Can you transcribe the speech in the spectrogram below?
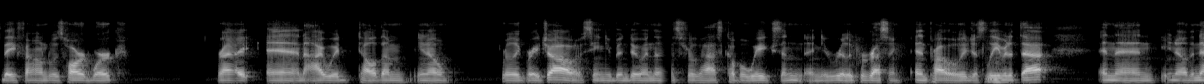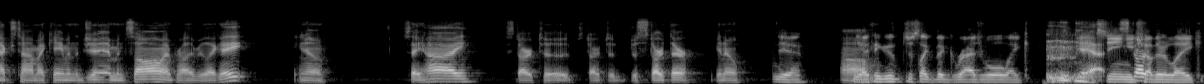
they found was hard work. Right. And I would tell them, you know, really great job. I've seen you've been doing this for the past couple weeks and, and you're really progressing and probably just leave it at that. And then, you know, the next time I came in the gym and saw him, I'd probably be like, Hey, you know, say hi, start to start to just start there, you know? Yeah. Um, yeah. I think it's just like the gradual like Yeah, seeing each other like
